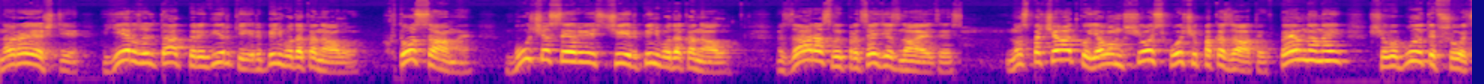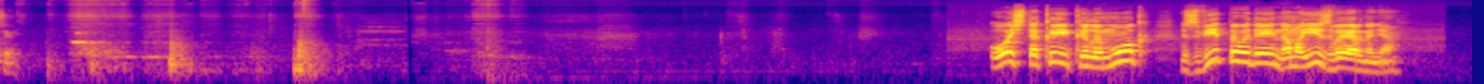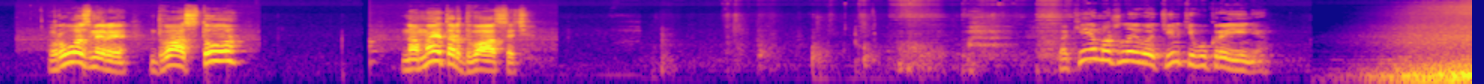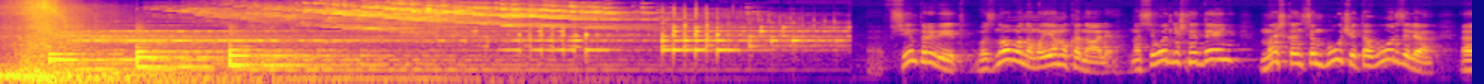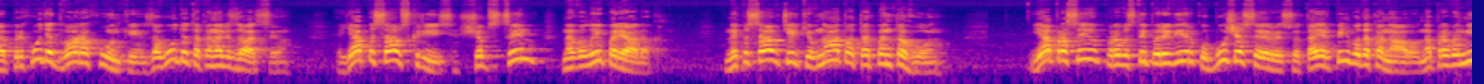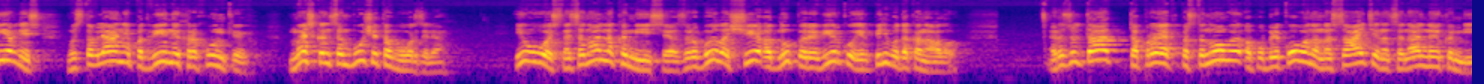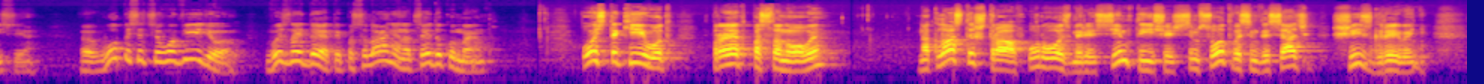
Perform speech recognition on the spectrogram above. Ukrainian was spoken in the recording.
Нарешті є результат перевірки Ірпінь-водоканалу. Хто саме? Буча сервіс чи Ірпінь-водоканал? Зараз ви про це дізнаєтесь. Но спочатку я вам щось хочу показати. Впевнений, що ви будете в шоці. Ось такий килимок з відповідей на мої звернення. Розміри 2,100 на метр 20. Таке можливо тільки в Україні. Привіт! Ви знову на моєму каналі. На сьогоднішній день мешканцям Бучі та Ворзеля е, приходять два рахунки за воду та каналізацію. Я писав скрізь, щоб з цим навели порядок. Не писав тільки в НАТО та Пентагон. Я просив провести перевірку Буча сервісу та Ірпінь водоканалу на правомірність виставляння подвійних рахунків мешканцям Бучі та Ворзеля. І ось Національна комісія зробила ще одну перевірку Ірпінь водоканалу. Результат та проект постанови опубліковано на сайті Національної комісії. Е, В описі цього відео ви знайдете посилання на цей документ. Ось такий от проект постанови. Накласти штраф у розмірі 7786 гривень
